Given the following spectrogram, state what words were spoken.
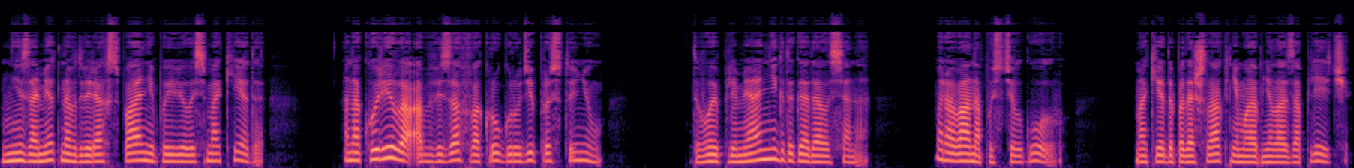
Незаметно в дверях спальни появилась Македа. Она курила, обвязав вокруг груди простыню. «Твой племянник», — догадалась она. Мараван опустил голову. Македа подошла к нему и обняла за плечи.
